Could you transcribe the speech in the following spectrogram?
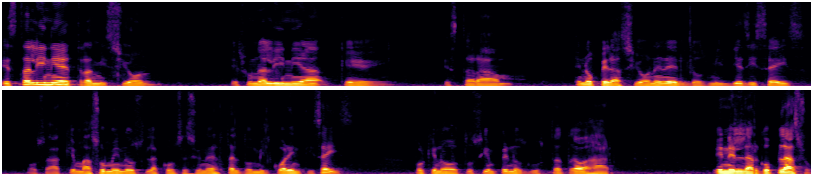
Esta línea de transmisión es una línea que estará en operación en el 2016, o sea que más o menos la concesión es hasta el 2046, porque nosotros siempre nos gusta trabajar en el largo plazo.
